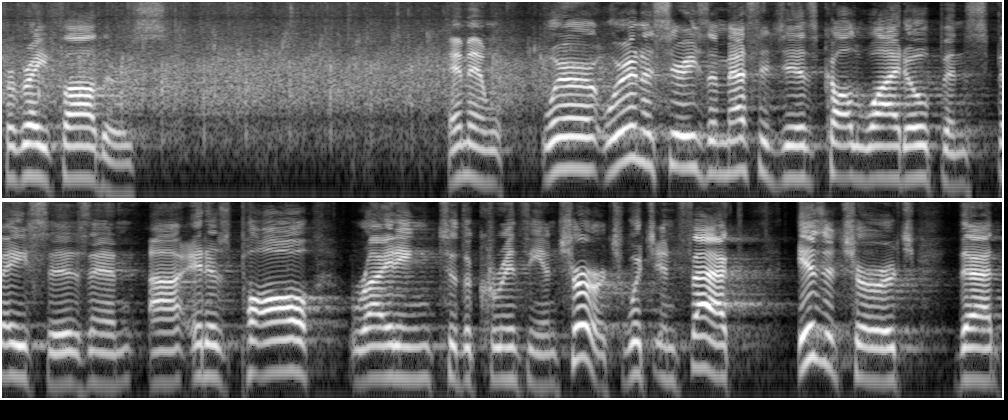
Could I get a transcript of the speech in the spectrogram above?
for great fathers. Amen. We're, we're in a series of messages called Wide Open Spaces, and uh, it is Paul writing to the Corinthian church, which in fact is a church that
